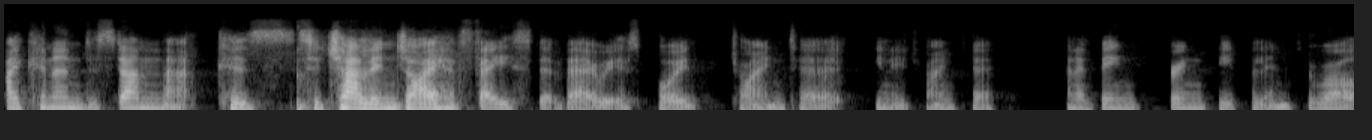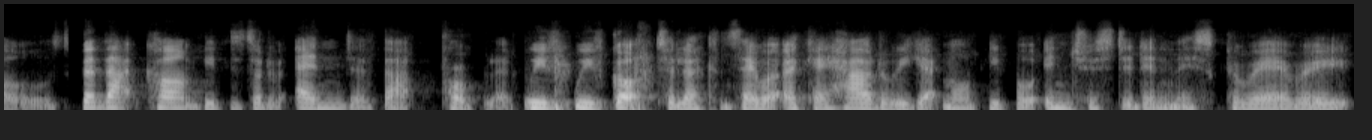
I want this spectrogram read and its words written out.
I can understand that because it's a challenge I have faced at various points trying to, you know, trying to kind of bring bring people into roles but that can't be the sort of end of that problem. We've we've got to look and say well okay how do we get more people interested in this career route?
